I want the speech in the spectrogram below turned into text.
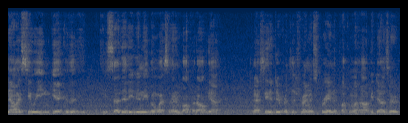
now I see what you can get because he said that he didn't even wet sand and buff it out yet. And I see the difference of trying to spray in the fucking Mojave Desert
